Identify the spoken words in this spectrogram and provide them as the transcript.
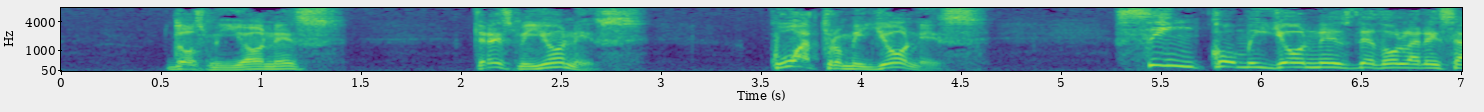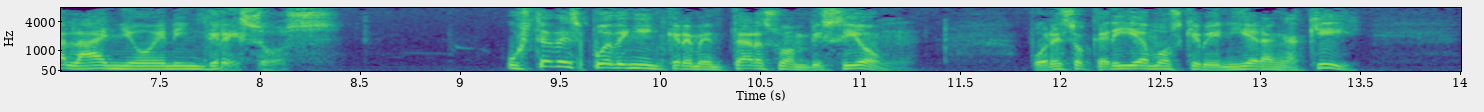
dos millones, tres millones, cuatro millones, cinco millones de dólares al año en ingresos. Ustedes pueden incrementar su ambición. Por eso queríamos que vinieran aquí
